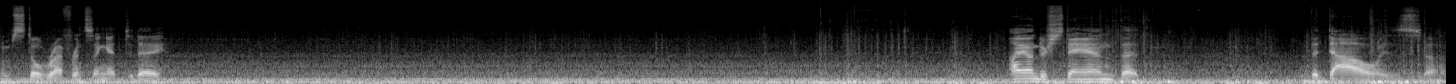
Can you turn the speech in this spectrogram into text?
I'm still referencing it today. I understand that the Tao is uh,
